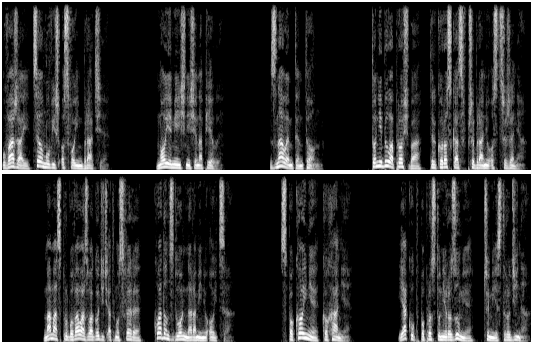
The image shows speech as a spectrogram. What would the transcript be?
Uważaj, co mówisz o swoim bracie. Moje mięśnie się napięły. Znałem ten ton. To nie była prośba, tylko rozkaz w przebraniu ostrzeżenia. Mama spróbowała złagodzić atmosferę, kładąc dłoń na ramieniu ojca. Spokojnie, kochanie. Jakub po prostu nie rozumie, czym jest rodzina.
